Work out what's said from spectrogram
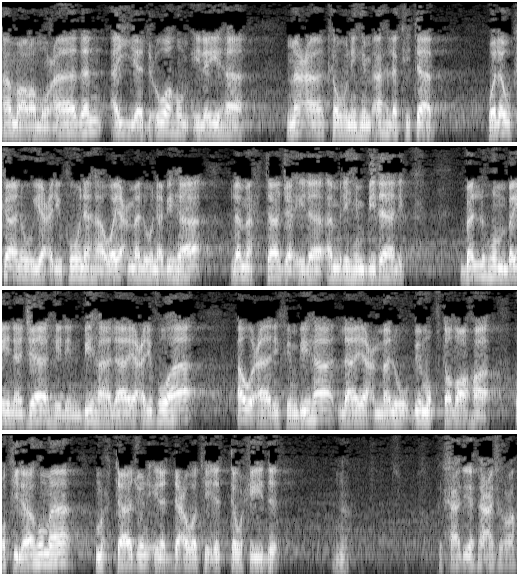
أمر معاذا أن يدعوهم إليها مع كونهم أهل كتاب ولو كانوا يعرفونها ويعملون بها لما احتاج إلى أمرهم بذلك بل هم بين جاهل بها لا يعرفها أو عارف بها لا يعمل بمقتضاها وكلاهما محتاج إلى الدعوة إلى التوحيد. نعم. الحادية عشرة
